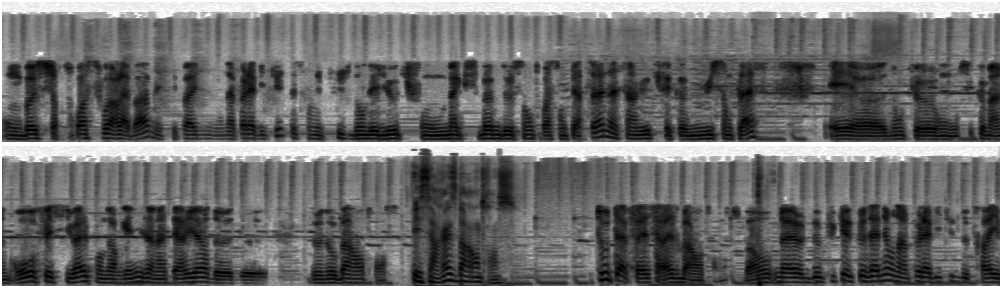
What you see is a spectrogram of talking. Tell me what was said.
On bosse sur trois soirs là-bas, mais c'est pas, on n'a pas l'habitude parce qu'on est plus dans des lieux qui font maximum 200, 300 personnes. Là, c'est un lieu qui fait comme 800 places. Et euh, donc, euh, c'est comme un gros festival qu'on organise à l'intérieur de, de, de, nos bars en trans. Et ça reste bar en trans tout à fait, ça reste bar en trans. depuis quelques années, on a un peu l'habitude de travailler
